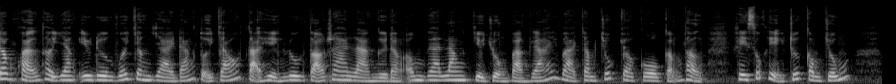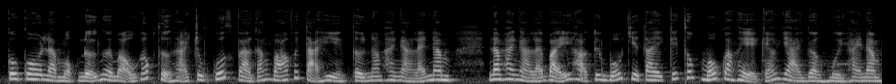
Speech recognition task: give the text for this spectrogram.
Trong khoảng thời gian yêu đương với chân dài đáng tuổi cháu, Tạ Hiền luôn tỏ ra là người đàn ông ga lăng, chiều chuộng bạn gái và chăm chút cho cô cẩn thận khi xuất hiện trước công chúng. Coco là một nữ người mẫu gốc Thượng Hải Trung Quốc và gắn bó với Tạ Hiền từ năm 2005. Năm 2007, họ tuyên bố chia tay kết thúc mối quan hệ kéo dài gần 12 năm.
